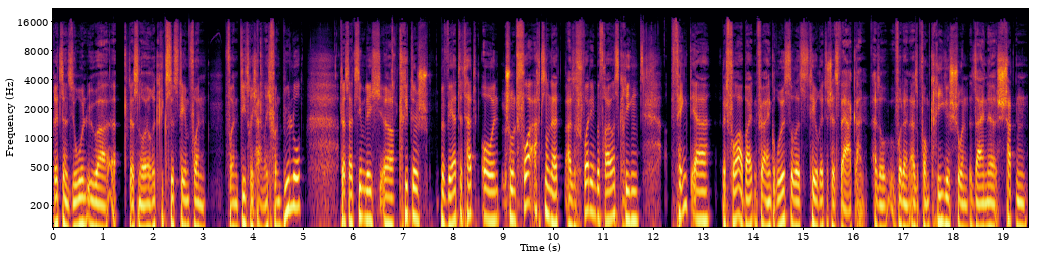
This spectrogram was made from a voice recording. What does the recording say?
Rezension über äh, das neuere Kriegssystem von, von Dietrich Heinrich von Bülow, das er ziemlich kritisch bewertet hat. Und schon vor 1800, also vor den Befreiungskriegen, fängt er mit Vorarbeiten für ein größeres theoretisches Werk an. Also wo dann also vom Kriege schon seine Schatten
